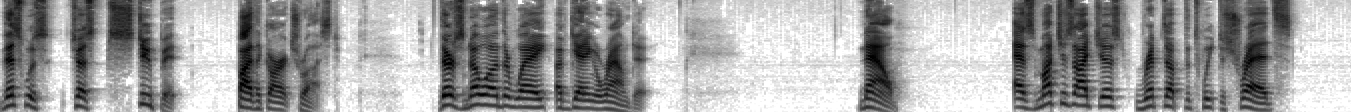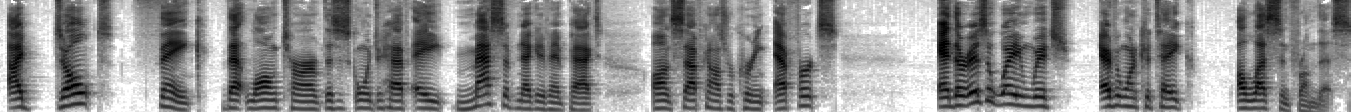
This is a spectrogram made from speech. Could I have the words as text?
This was just stupid by the Garnet Trust. There's no other way of getting around it. Now, as much as I just ripped up the tweet to shreds, I don't think that long term this is going to have a massive negative impact on South Carolina's recruiting efforts. And there is a way in which everyone could take a lesson from this.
